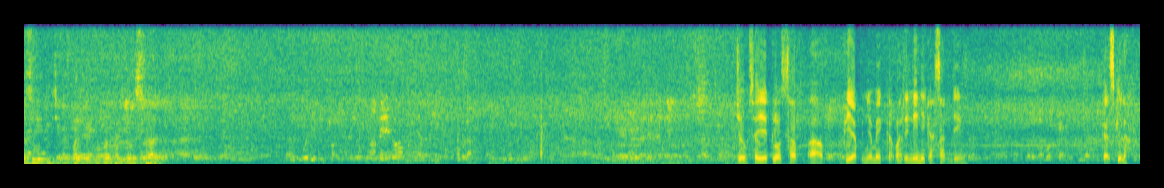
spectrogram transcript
kasih diucapkan kepada Yang Berbahagia Ustaz Jom saya close up uh, Pia punya makeup hari ni nikah sanding. Kat sikit lah.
